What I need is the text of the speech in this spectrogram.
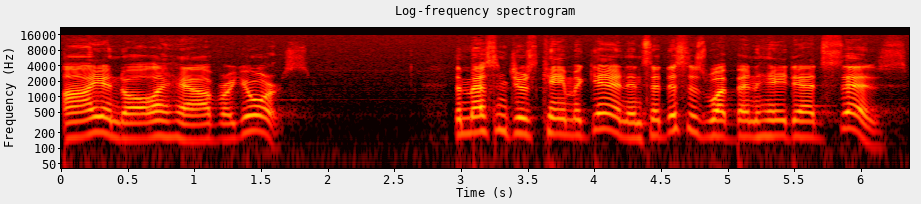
I and all I have are yours. The messengers came again and said, This is what Benhadad says.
